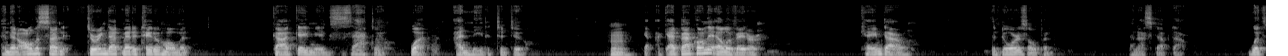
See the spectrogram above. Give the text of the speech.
And then all of a sudden, during that meditative moment, God gave me exactly what I needed to do. Hmm. Yeah, I got back on the elevator, came down, the doors open, and I stepped out with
